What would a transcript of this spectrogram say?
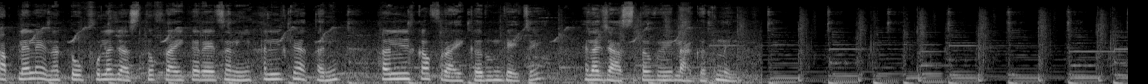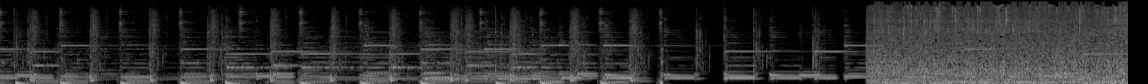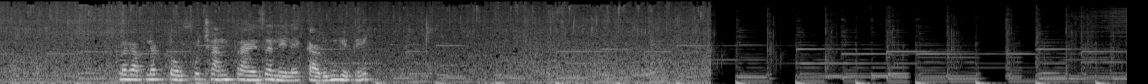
आपल्याला आहे ना टोफूला जास्त फ्राय करायचं नाही हलक्या हाताने हलका फ्राय करून घ्यायचं आहे त्याला जास्त वेळ लागत नाही. मग आपला टोफू छान फ्राय झालेला आहे काढून घेते.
